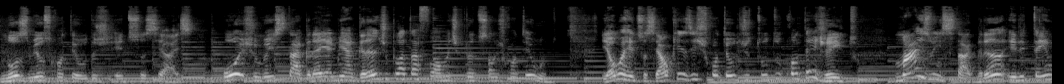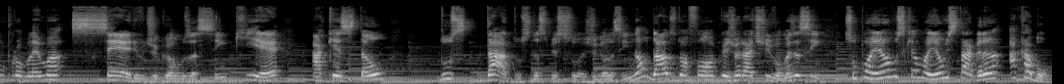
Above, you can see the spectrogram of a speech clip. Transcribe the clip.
nos meus conteúdos de redes sociais? Hoje o meu Instagram é a minha grande plataforma de produção de conteúdo. E é uma rede social que existe conteúdo de tudo quanto é jeito. Mas o Instagram, ele tem um problema sério, digamos assim, que é a questão dos dados das pessoas, digamos assim. Não dados de uma forma pejorativa, mas assim, suponhamos que amanhã o Instagram acabou.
